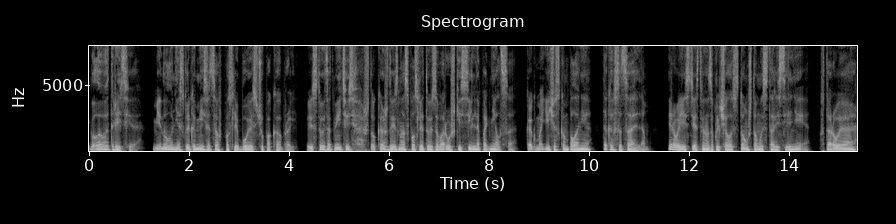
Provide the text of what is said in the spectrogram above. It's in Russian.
Глава третья. Минуло несколько месяцев после боя с Чупакаброй. И стоит отметить, что каждый из нас после той заварушки сильно поднялся, как в магическом плане, так и в социальном. Первое, естественно, заключалось в том, что мы стали сильнее. Второе,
